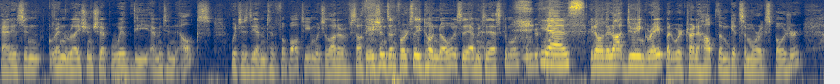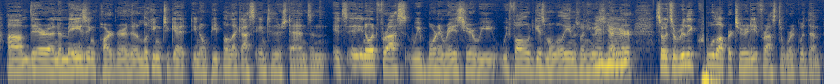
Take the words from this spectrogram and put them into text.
and it's in, in relationship with the edmonton elks which is the edmonton football team which a lot of south asians unfortunately don't know. Is the edmonton eskimos from before. Yeah Yes. You know, they're not doing great, but we're trying to help them get some more exposure. Um, they're an amazing partner, and they're looking to get you know people like us into their stands. And it's you know what for us, we've born and raised here. We we followed Gizmo Williams when he was mm-hmm. younger, so it's a really cool opportunity for us to work with them.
